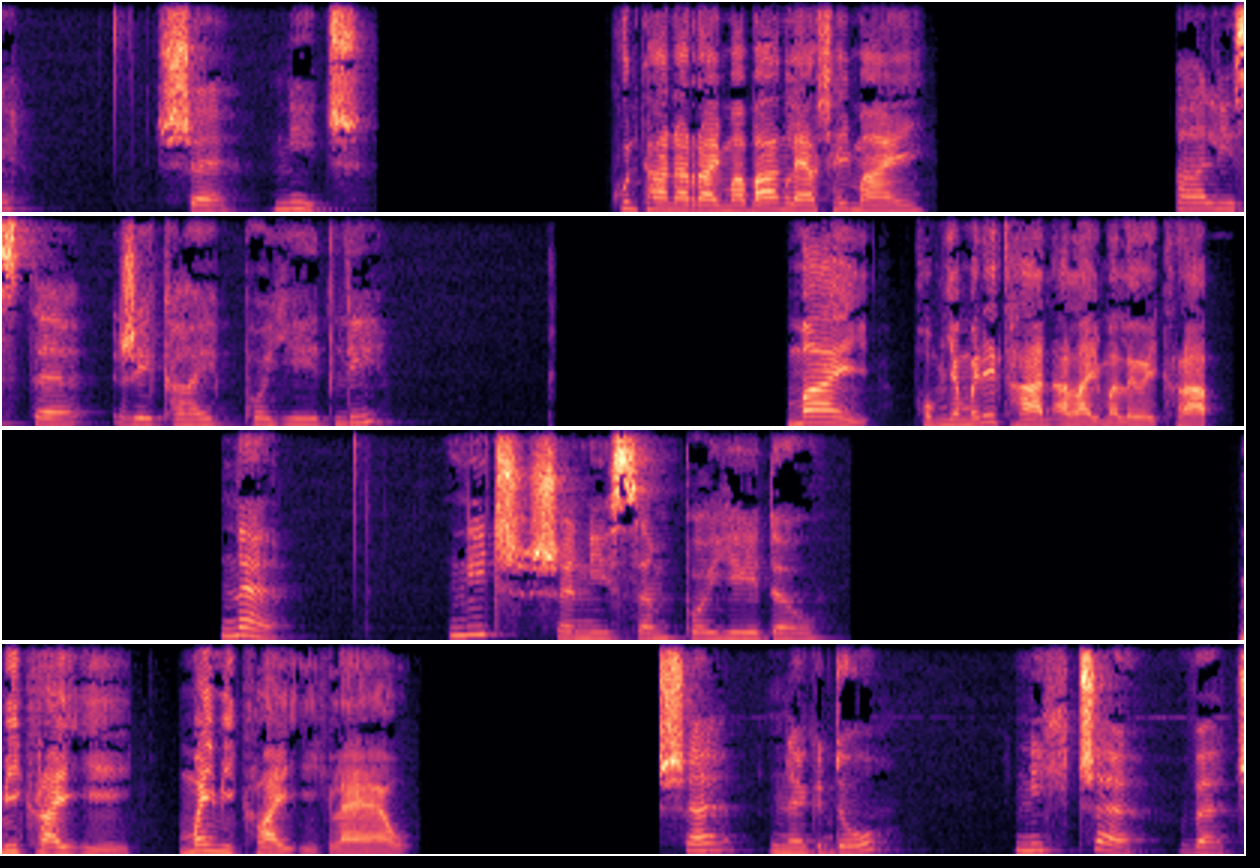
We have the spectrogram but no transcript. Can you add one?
še nič. คุณทานอะไรมาบ้างแล้วใช่ไหม Ali ste že kaj pojedli? ไม่ ผมยังไม่ได้ทานอะไรมาเลยครับ Ne, nič še nisem pojedel. มีใครอีก ไม่มีใครอีกแล้ว Še nekdo? Nihče več.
